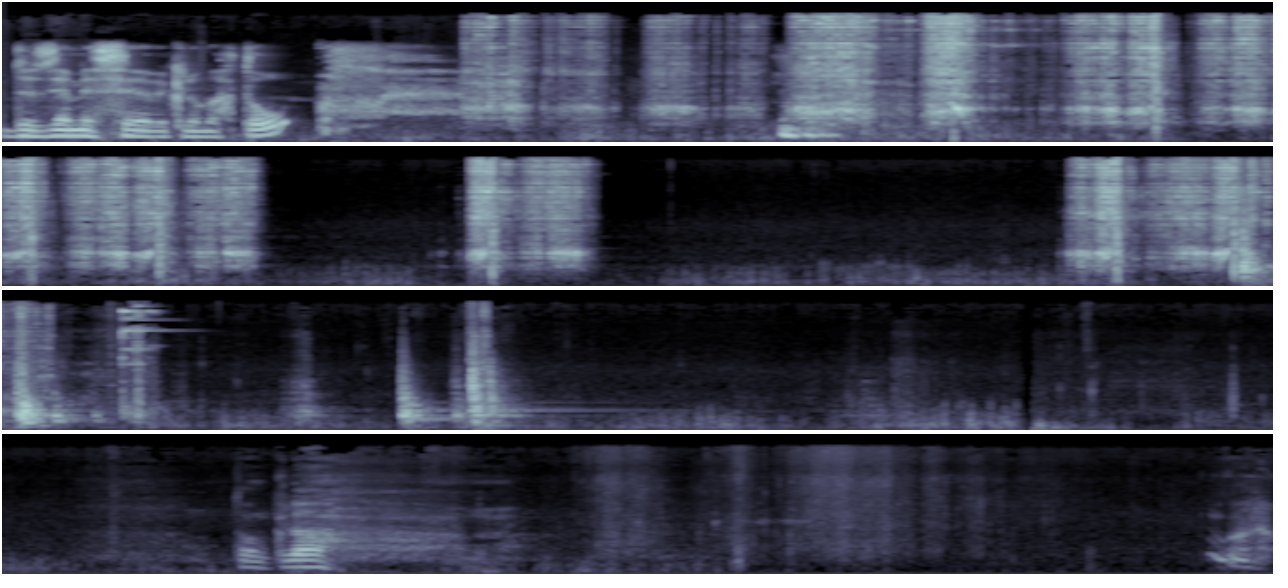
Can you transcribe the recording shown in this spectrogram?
Deuxième essai avec le marteau. Donc là, voilà.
